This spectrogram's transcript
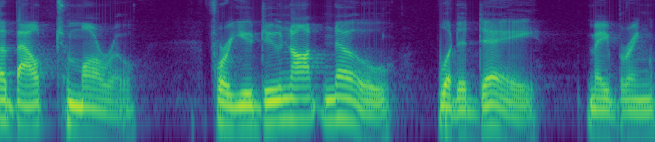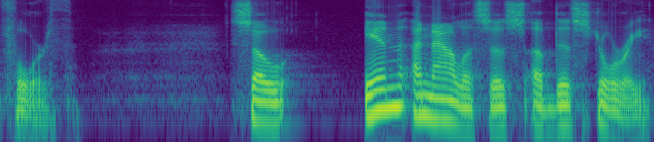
about tomorrow, for you do not know what a day may bring forth. So, in analysis of this story,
